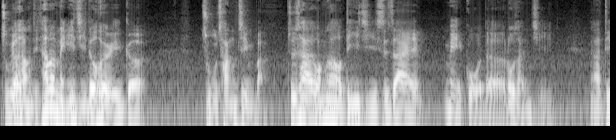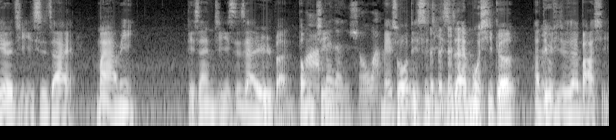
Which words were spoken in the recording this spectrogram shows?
主要场景。他们每一集都会有一个主场景吧，就是他《亡命关头》第一集是在美国的洛杉矶，那第二集是在迈阿密，第三集是在日本东，京背，得很熟啊。没错，第四集是在 墨西哥，那第五集就在巴西。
